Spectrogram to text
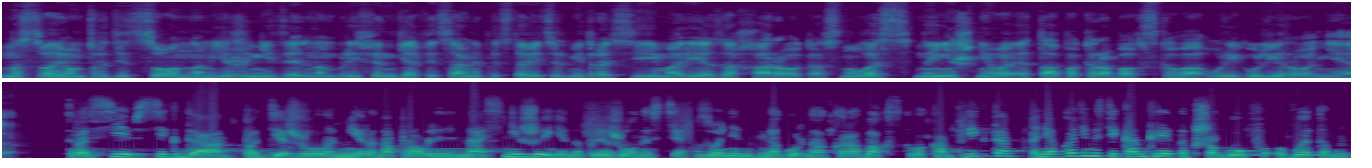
На своем традиционном еженедельном брифинге официальный представитель МИД России Мария Захарова коснулась нынешнего этапа карабахского урегулирования. Россия всегда поддерживала меры, направленные на снижение напряженности в зоне Нагорно-Карабахского конфликта. О необходимости конкретных шагов в этом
